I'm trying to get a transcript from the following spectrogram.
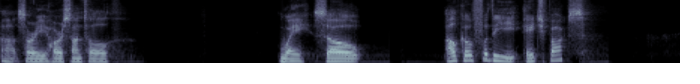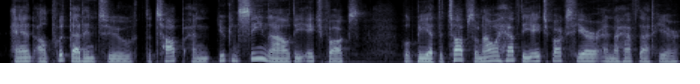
uh, sorry, horizontal way. So I'll go for the H box and I'll put that into the top and you can see now the H box will be at the top. So now I have the H box here and I have that here.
